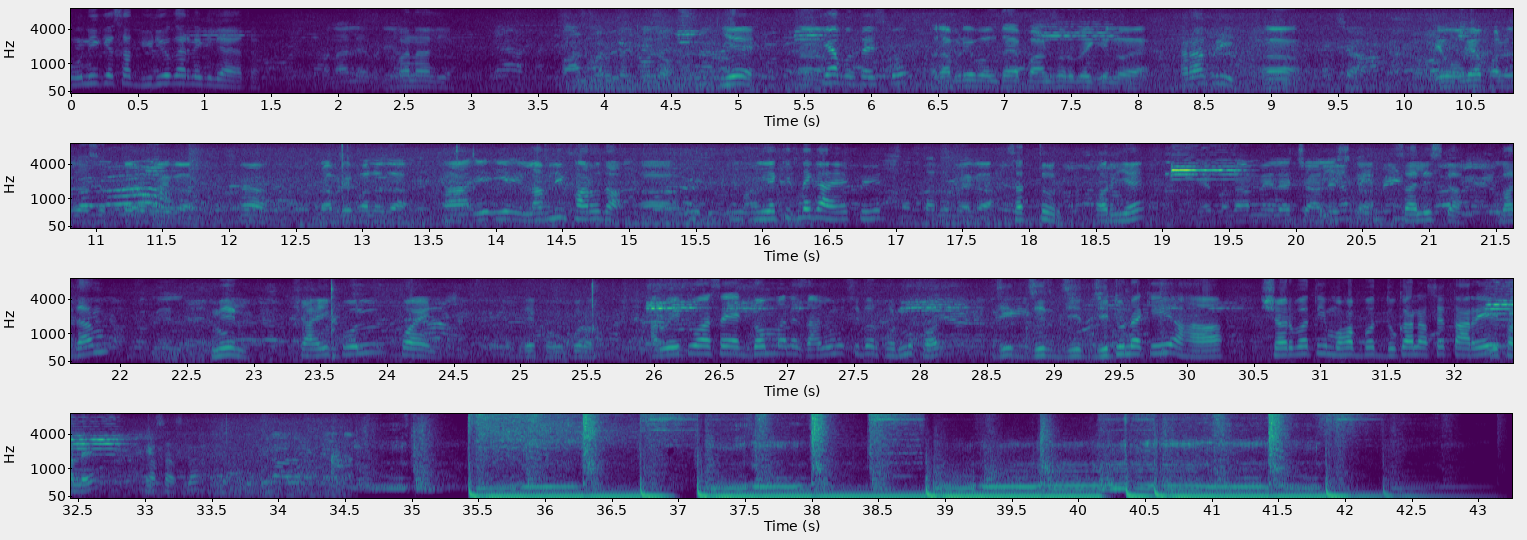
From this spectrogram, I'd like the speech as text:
उन्हीं के साथ वीडियो करने के लिए आया था। बना लिया बना लिया। पाँच सौ रुपये किलो। ये आ, क्या बोलता है इसको? रबड़ी बोलता है पाँच सौ रुपये किलो है। रबड़ी? हाँ। अच्छा। ये हो गया फलूदा सत्तर रुपये का। रबड़ी फलूदा। हाँ ये ये लवली फारूदा ये कितने का है पेट सत्तर रुपये का। सत्तर। और ये? ये बादाम मिल है चालीस का। चालीस का। बादाम? मिल। मिल। शाही कुल पॉइंट देखो ऊपर আৰু এইটো আছে একদম মানে জামি মছজিদৰ সন্মুখত যি যিটো নেকি হা চৰবতী মহব্বত দোকান আছে তাৰে এইফালে।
